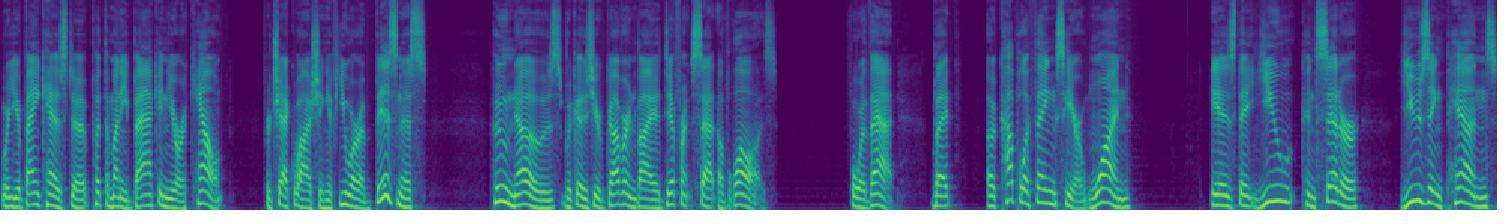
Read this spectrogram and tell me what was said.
where your bank has to put the money back in your account for check washing. If you are a business, who knows because you're governed by a different set of laws for that. But a couple of things here. One is that you consider using pens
